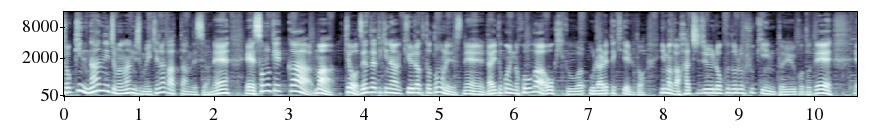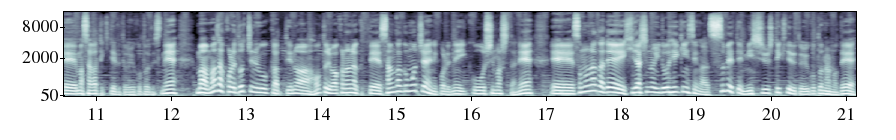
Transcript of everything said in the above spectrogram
直近何日も何日もいけなかったんです。よね。えー、その結果、まあ、今日全体的な急落とともにですね、ライトコインの方が大きく売られてきていると。今が86ドル付近ということで、えー、まあ、下がってきているということですね。まあ、まだこれどっちに動くかっていうのは本当にわからなくて、三角持ち合いにこれね、移行しましたね。えー、その中で、日足の移動平均線が全て密集してきているということなので、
